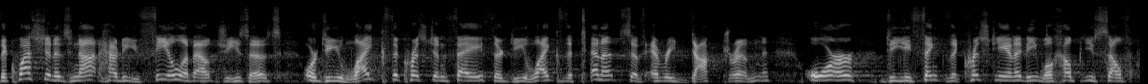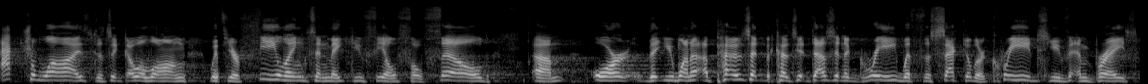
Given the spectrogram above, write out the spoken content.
The question is not how do you feel about Jesus, or do you like the Christian faith, or do you like the tenets of every doctrine, or do you think that Christianity will help you self actualize? Does it go along with your feelings and make you feel fulfilled? Um, or that you want to oppose it because it doesn't agree with the secular creeds you've embraced?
